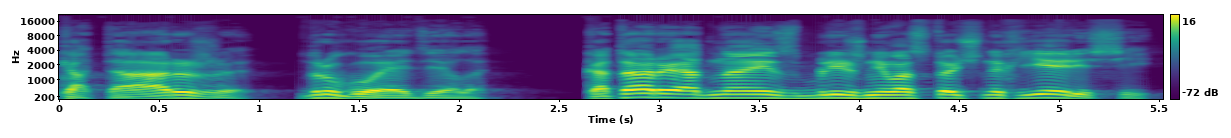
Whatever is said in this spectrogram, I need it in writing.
Катары же — другое дело. Катары — одна из ближневосточных ересей.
